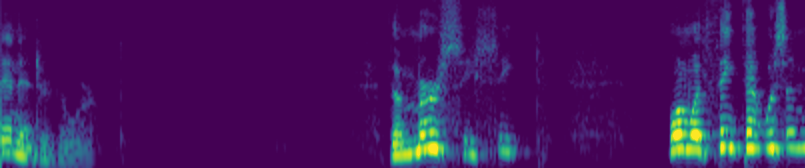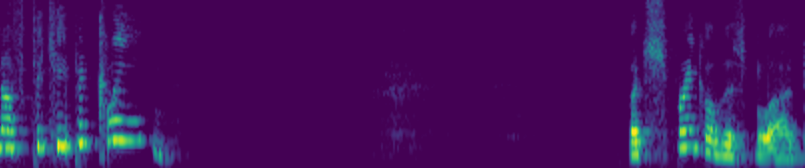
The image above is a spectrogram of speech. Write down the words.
Sin entered the world. The mercy seat. One would think that was enough to keep it clean. But sprinkle this blood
